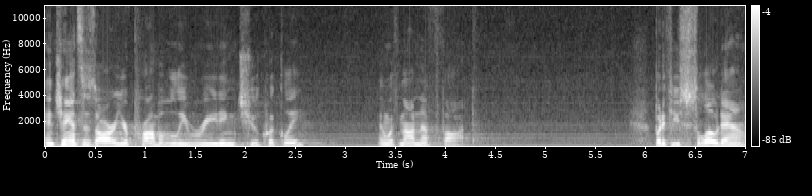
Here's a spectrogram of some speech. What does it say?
And chances are you're probably reading too quickly and with not enough thought. But if you slow down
